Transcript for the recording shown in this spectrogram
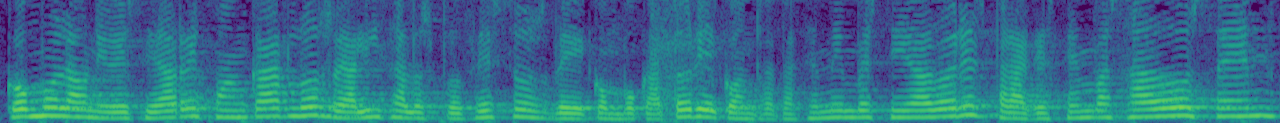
Cómo la Universidad Rey Juan Carlos realiza los procesos de convocatoria y contratación de investigadores para que estén basados en,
